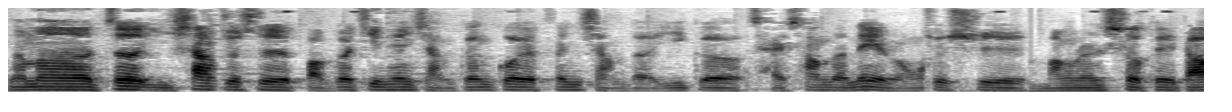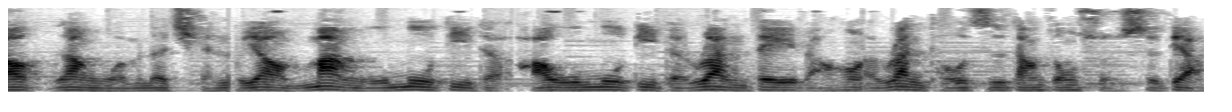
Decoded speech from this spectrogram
那么这以上就是宝哥今天想跟各位分享的一个财商的内容，就是盲人设备刀让我们的钱不要漫无目的的、毫无目的的乱堆，然后乱投资当中损失掉。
